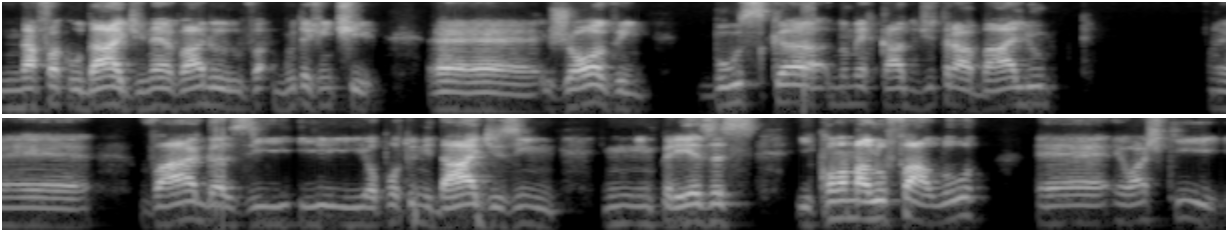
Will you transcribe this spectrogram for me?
na faculdade, né? Vários, muita gente é, jovem busca no mercado de trabalho é, vagas e, e oportunidades em, em, empresas. E como a Malu falou, é, eu acho que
